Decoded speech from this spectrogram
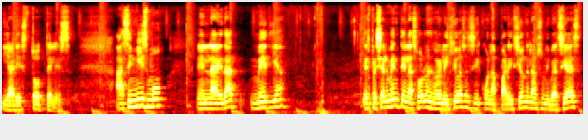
y Aristóteles. Asimismo, en la Edad Media especialmente en las órdenes religiosas y con la aparición de las universidades,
